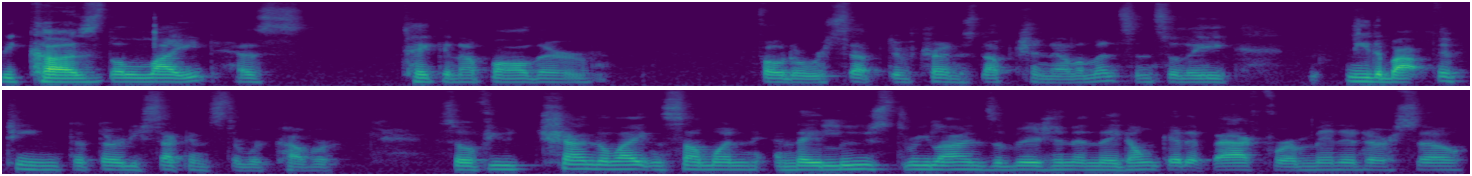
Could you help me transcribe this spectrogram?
because the light has taken up all their photoreceptive transduction elements, and so they need about 15 to 30 seconds to recover. So if you shine the light in someone and they lose three lines of vision and they don't get it back for a minute or so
